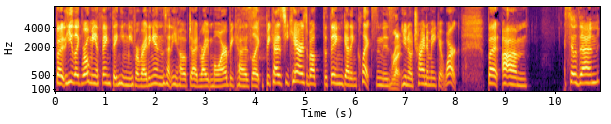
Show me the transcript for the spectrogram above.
but he like wrote me a thing thanking me for writing it and said he hoped I'd write more because like because he cares about the thing getting clicks and is Right. you know trying to make it work. But um so then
